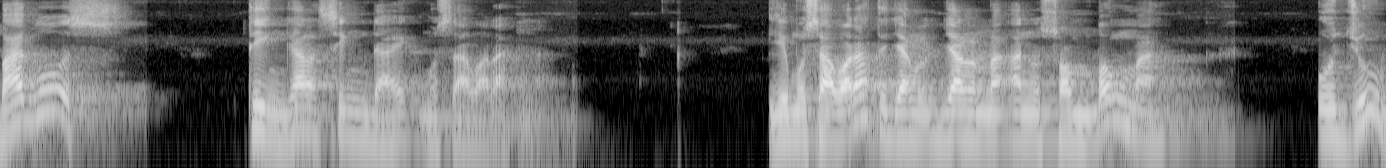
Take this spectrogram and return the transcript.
bagus. Tinggal sing daik musyawarahna ieu musyawarah teh jalma anu sombong mah ujub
